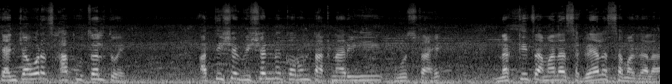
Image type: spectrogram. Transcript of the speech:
त्यांच्यावरच हात उचलतो आहे अतिशय विषण्ण करून टाकणारी ही गोष्ट आहे. नक्कीच आम्हाला सगळ्याला समाजाला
